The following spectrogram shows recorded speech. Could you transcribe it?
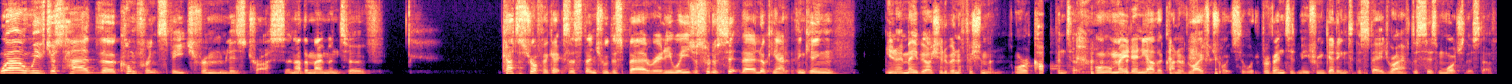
Well, we've just had the conference speech from Liz Truss, another moment of catastrophic existential despair, really, where you just sort of sit there looking at it thinking, you know, maybe I should have been a fisherman or a carpenter or, made any other kind of life choice that would have prevented me from getting to the stage where I have to sit and watch this stuff.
